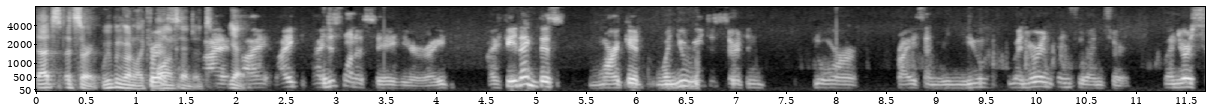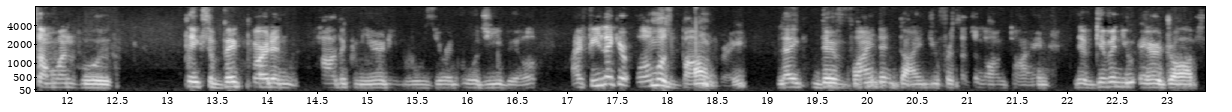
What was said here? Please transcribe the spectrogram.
That's, that's sorry, we've been going like Chris, long tangents. I, yeah, I, I, I just want to say here, right? I feel like this market, when you reach a certain floor price, and when you, when you're an influencer, when you're someone who takes a big part in how the community moves, you're an OG bill. I feel like you're almost bound, right? Like they've wined and dined you for such a long time. They've given you airdrops.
